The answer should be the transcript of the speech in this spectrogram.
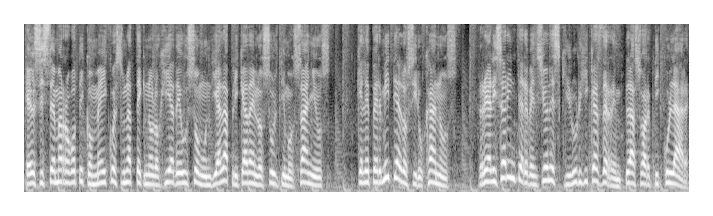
El sistema robótico Meiko es una tecnología de uso mundial aplicada en los últimos años que le permite a los cirujanos realizar intervenciones quirúrgicas de reemplazo articular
